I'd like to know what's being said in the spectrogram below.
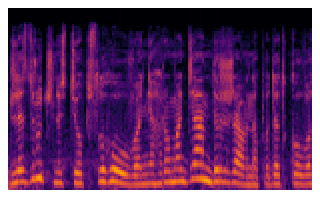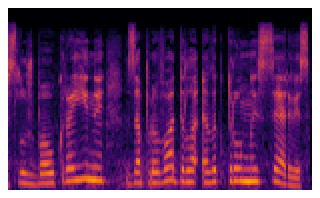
Для зручності обслуговування громадян Державна податкова служба України запровадила електронний сервіс,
